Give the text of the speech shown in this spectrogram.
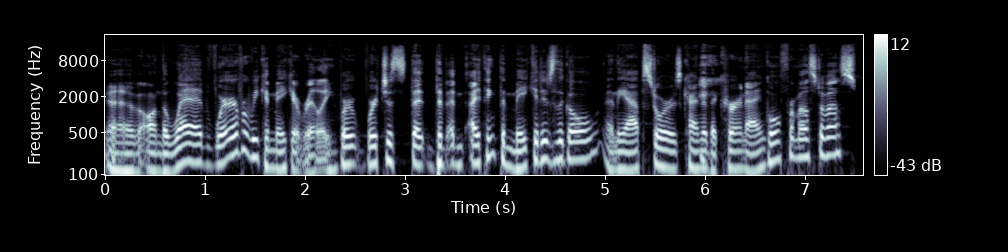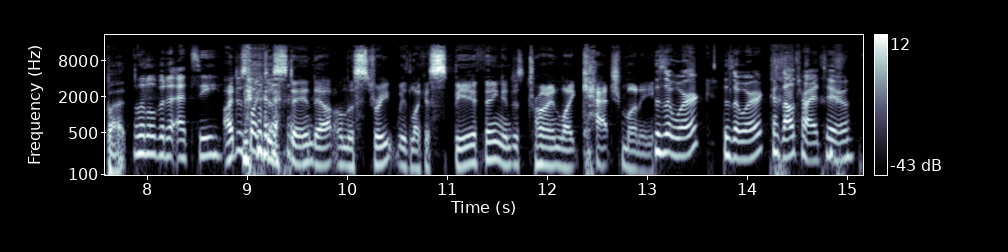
uh, on the web, wherever we can make it. Really, we're we're just that. The, I think the make it is the goal, and the App Store is kind of the current angle for most of us. But A little bit of Etsy. I just like to stand out on the street with like a spear thing and just try and like catch money. Does it work? Does it work? Because I'll try it too.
